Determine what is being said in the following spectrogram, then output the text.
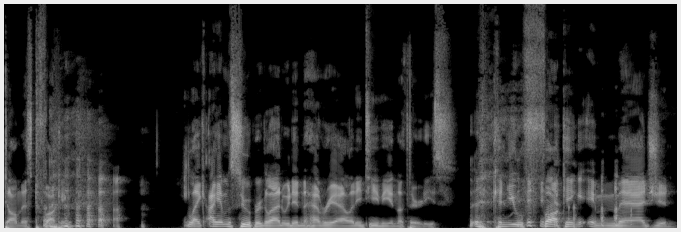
dumbest fucking. like, I am super glad we didn't have reality TV in the 30s. Can you fucking imagine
